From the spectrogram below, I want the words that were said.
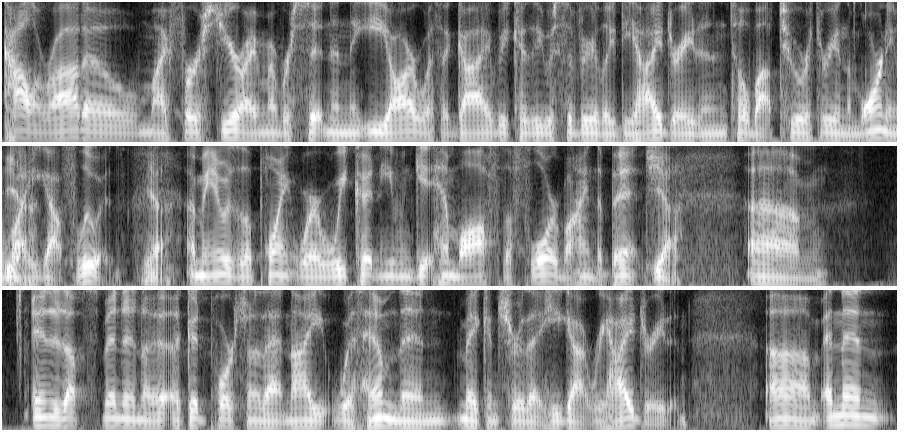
Colorado my first year, I remember sitting in the ER with a guy because he was severely dehydrated until about two or three in the morning while he got fluids. Yeah. I mean, it was the point where we couldn't even get him off the floor behind the bench. Yeah. Um, ended up spending a, a good portion of that night with him, then making sure that he got rehydrated. Um, and then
